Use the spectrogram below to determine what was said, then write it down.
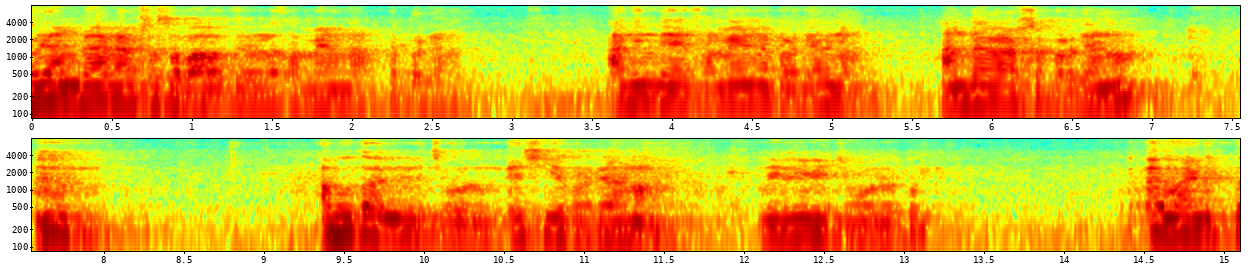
ഒരു അന്താരാഷ്ട്ര സ്വഭാവത്തിലുള്ള സമ്മേളനം നടത്തപ്പെടുകയാണ്. അതിന്റെ സമ്മേളന പ്രചരണം അന്താരാഷ്ട്ര പ്രചരണം അബുദാബിയിൽ വെച്ചുകൊണ്ടും ദേശീയ പ്രചരണം ഡൽഹി വെച്ചുകൊണ്ടിട്ടും അടുത്ത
